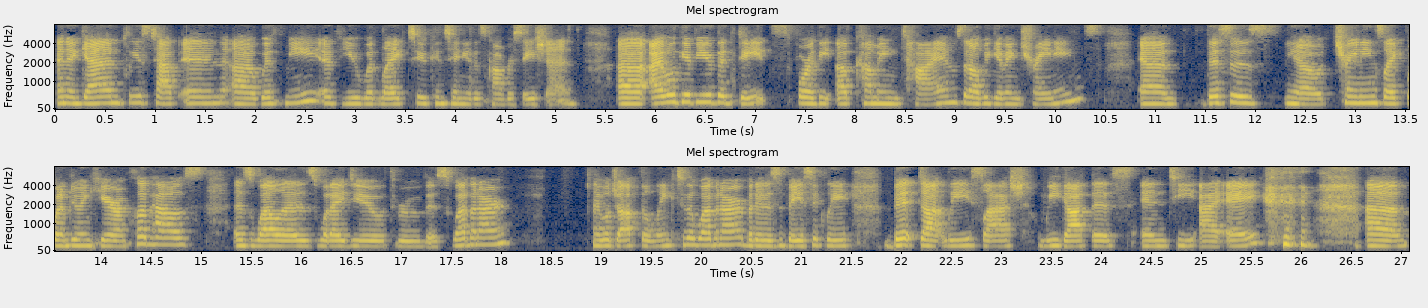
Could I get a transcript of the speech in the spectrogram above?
And again, please tap in uh, with me if you would like to continue this conversation. Uh, I will give you the dates for the upcoming times that I'll be giving trainings. And this is, you know, trainings like what I'm doing here on Clubhouse, as well as what I do through this webinar. I will drop the link to the webinar, but it is basically bit.ly slash we got this NTIA. um,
